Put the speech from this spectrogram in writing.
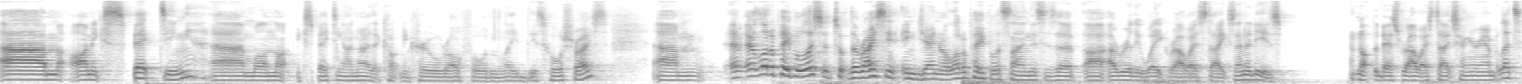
um, I'm expecting. Um, well, I'm not expecting. I know that Cockney Crew will roll forward and lead this horse race. Um, a, a lot of people, let's just talk, the race in, in general. A lot of people are saying this is a a really weak railway stakes, and it is not the best railway stakes hanging around. But let's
